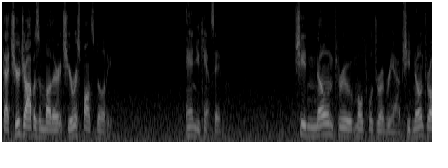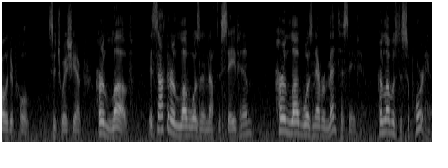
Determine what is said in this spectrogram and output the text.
That's your job as a mother, it's your responsibility. And you can't save him. She had known through multiple drug rehab, she'd known through all the difficult situations she had. Her love, it's not that her love wasn't enough to save him, her love was never meant to save him. Her love was to support him.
